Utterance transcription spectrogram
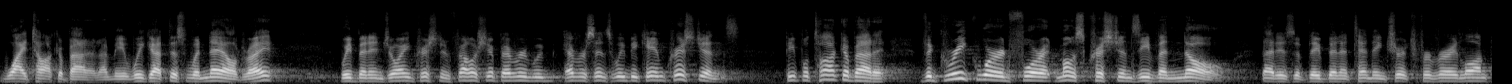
why talk about it? I mean, we got this one nailed, right? We've been enjoying Christian fellowship ever, ever since we became Christians. People talk about it. The Greek word for it, most Christians even know. That is, if they've been attending church for very long,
